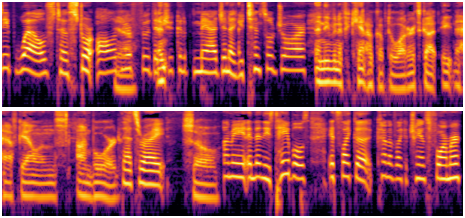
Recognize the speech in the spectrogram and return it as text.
deep wells to store all of Yeah. your food that And- you could imagine. A utensil drawer. And even if you can't hook up to water, it's got eight and a half gallons on board. That's right. So I mean, and then these tables, it's like a kind of like a transformer.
